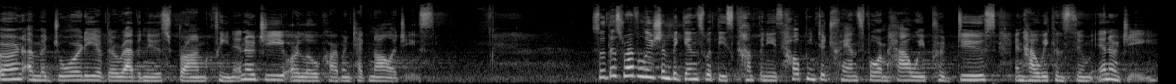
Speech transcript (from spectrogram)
earn a majority of their revenues from clean energy or low carbon technologies. So, this revolution begins with these companies helping to transform how we produce and how we consume energy.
